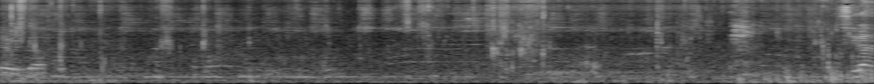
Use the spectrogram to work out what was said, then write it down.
There we go. See that?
